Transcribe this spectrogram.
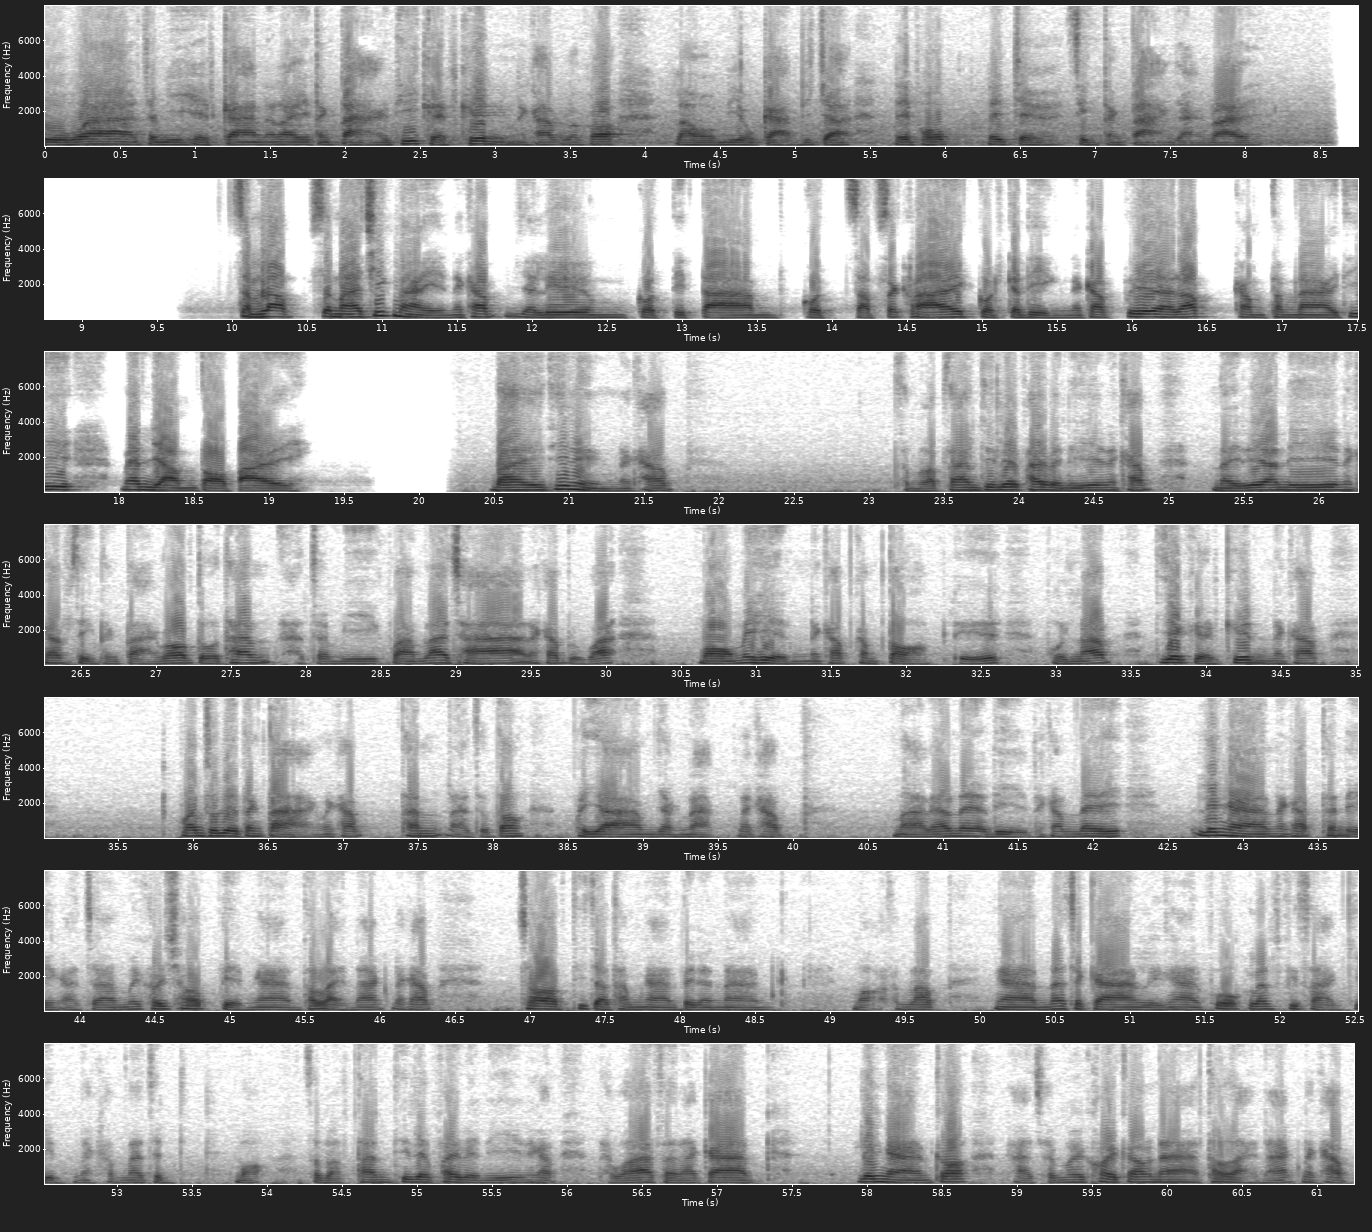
ดูว่าจะมีเหตุการณ์อะไรต่างๆ ที่เกิดขึ้นนะครับ แล้วก็เรามีโอกาสที่จะได้พบได้เจอสิ่งต่างๆ อย่างไรสำหรับสมาชิกใหม่นะครับ อย่าลืมกดติดตาม กด Subscribe กดกระดิ่งนะครับ เพื่อรับคำทำนายที่แม่นยำต่อไป ใบที่หนึ่งนะครับ สำหรับท่านที่เลือกไพ่ใบนี้นะครับ ในระยะนี้นะครับสิ่งต่างๆ รอบตัวท่านอาจจะมีความล่าช้านะครับ หรือว่ามองไม่เห็นนะครับคำตอบหรือผลลัพธ์ที่จะเกิดขึ้นนะครับ ความสำเร็จต่างๆนะครับ ท่านอาจจะต้องพยายามอย่างหนักนะครับ มาแล้วในอดีตนะครับ ในเรื่องงานนะครับ ท่านเองอาจจะไม่ค่อยชอบเปลี่ยนงานเท่าไหร่นักนะครับ ชอบที่จะทำงานไปนานๆเหมาะสำหรับ งานราชการหรืองานพวกรัฐวิสาหกิจนะครับน่าจะเหมาะสำหรับท่านที่เลือกไพ่ใบนี้นะครับ แต่ว่าสถานการณ์เรื่องงานก็อาจจะไม่ค่อยก้าวหน้าเท่าไหร่นักนะครับ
